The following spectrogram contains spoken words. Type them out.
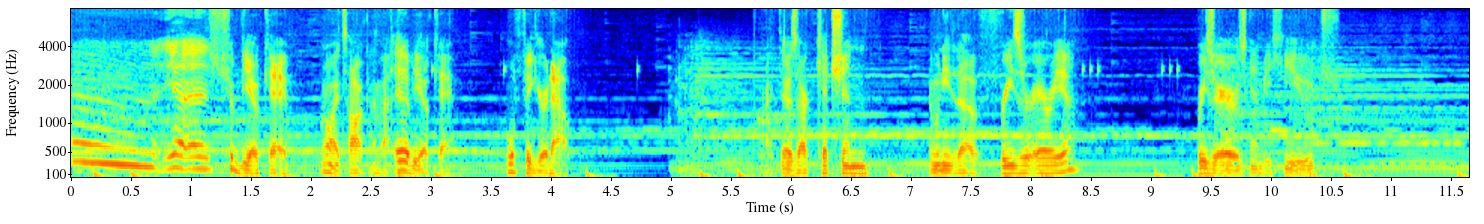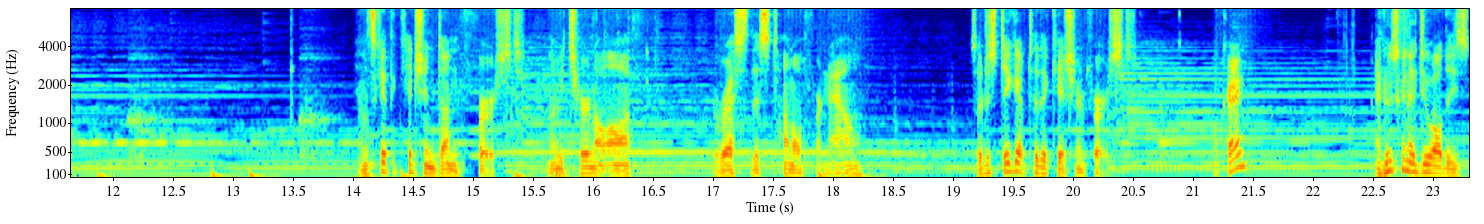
uh, yeah, it should be okay. What am I talking about? It'll be okay. We'll figure it out. All right, there's our kitchen. And we need a freezer area. Freezer area is going to be huge. And let's get the kitchen done first. Let me turn off the rest of this tunnel for now. So just dig up to the kitchen first. Okay? And who's going to do all these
